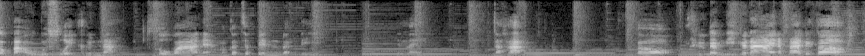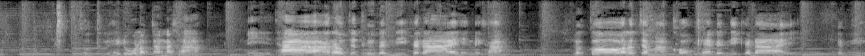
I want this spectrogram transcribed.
กระเป๋าดูสวยขึ้นนะโซว่าเนี่ยมันก็จะเป็นแบบนี้เห็นไหมนะคะ ก็ถือแบบนี้ก็ได้นะคะเดี๋ยวก็ถือให้ดูแล้วกันนะคะ นี่ถ้าเราจะถือแบบนี้ก็ได้เห็นไหมคะ แล้วก็เราจะมาคล้องแขนแบบนี้ก็ได้ แบบนี้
